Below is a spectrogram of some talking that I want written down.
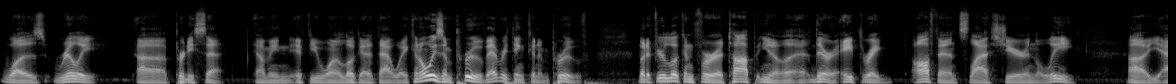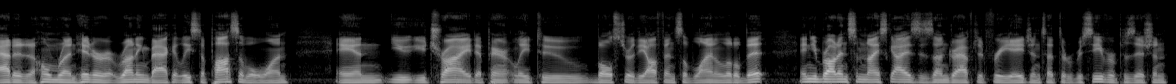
was really uh, pretty set. I mean, if you want to look at it that way, can always improve. Everything can improve. But if you're looking for a top, you know, they're an eighth rate offense last year in the league. Uh, you added a home run hitter at running back, at least a possible one, and you you tried apparently to bolster the offensive line a little bit, and you brought in some nice guys as undrafted free agents at the receiver position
